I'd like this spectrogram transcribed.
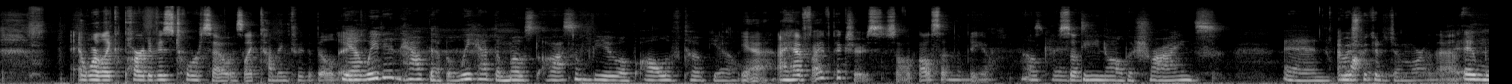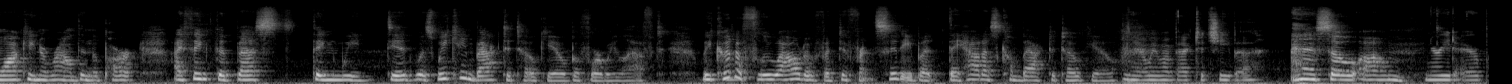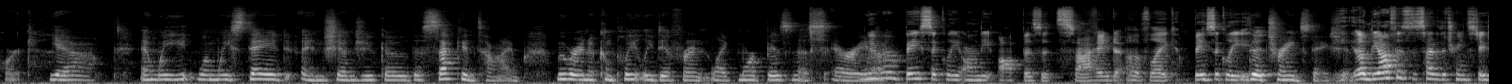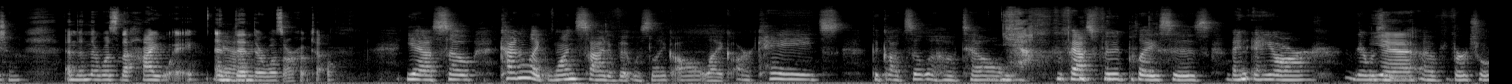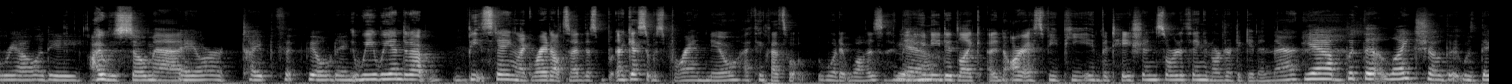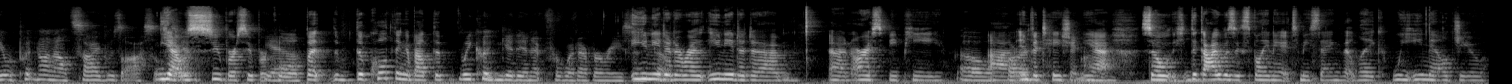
or like part of his torso is like coming through the building. Yeah, we didn't have that, but we had the most awesome view of all of Tokyo. Yeah, I have I have pictures, so I'll, I'll send them to you. Okay. So- seeing all the shrines and I wish wa- we could have done more of that. and walking around in the park. I think the best thing we did was we came back to Tokyo before we left. We could have flew out of a different city, but they had us come back to Tokyo. Yeah, we went back to Chiba, so um Narita Airport. yeah, and we when we stayed in Shinjuku the second time, we were in a completely different like more business area. We were basically on the opposite side of like basically the train station. on the opposite side of the train station, and then there was the highway, and Yeah. then there was our hotel. Yeah, so kind of like one side of it was like all like arcades, the Godzilla Hotel, Yeah. fast food places, an AR. There was Yeah. a, a virtual reality I was so mad. AR type building. We we ended up be staying like right outside this. I guess it was brand new. I think that's what what it was. And that Yeah. You needed like an RSVP invitation sort of thing in order to get in there. Yeah, but the light show that was they were putting on outside was awesome. Yeah, it was super super Yeah. cool. But the, the cool thing about the We couldn't get in it for whatever reason. you needed though. a re- you needed um, an RSVP oh uh, invitation. Yeah. So the guy was explaining it to me, saying that like we emailed you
